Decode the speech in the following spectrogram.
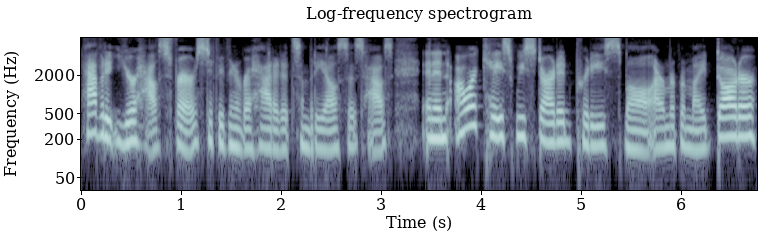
have it at your house first if you've never had it at somebody else's house. And in our case, we started pretty small. I remember my daughter,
